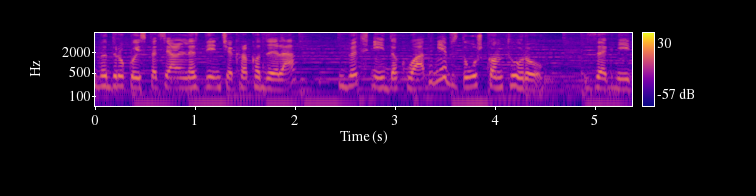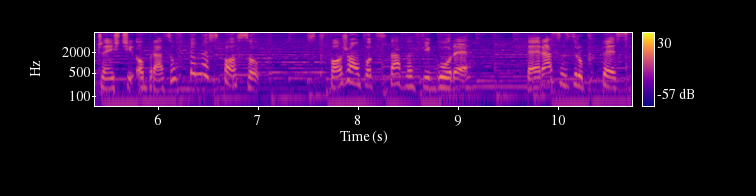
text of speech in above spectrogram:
Wydrukuj specjalne zdjęcie krokodyla, wytnij dokładnie wzdłuż konturu. Zegnij części obrazu w ten sposób. Stworzą podstawę figury. Teraz zrób pysk.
